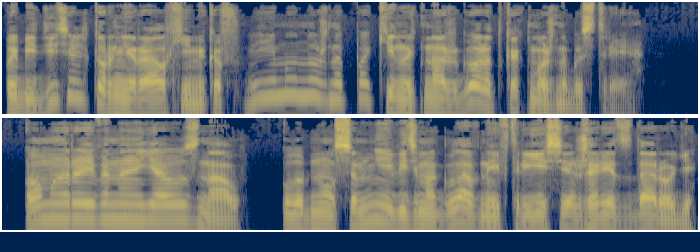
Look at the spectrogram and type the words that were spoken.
победитель турнира алхимиков, и ему нужно покинуть наш город как можно быстрее». «Ома Рейвена я узнал», — улыбнулся мне, видимо, главный в Триесе жрец дороги,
